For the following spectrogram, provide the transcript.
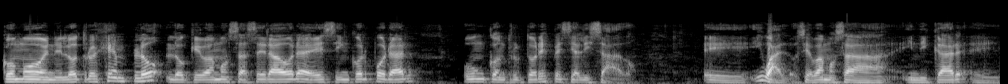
Como en el otro ejemplo, lo que vamos a hacer ahora es incorporar un constructor especializado. Eh, igual, o sea, vamos a indicar eh,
